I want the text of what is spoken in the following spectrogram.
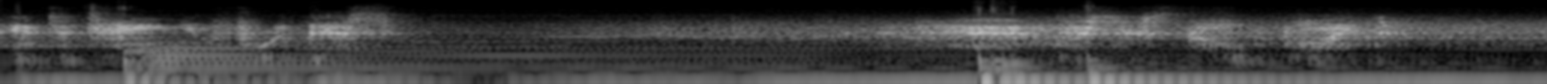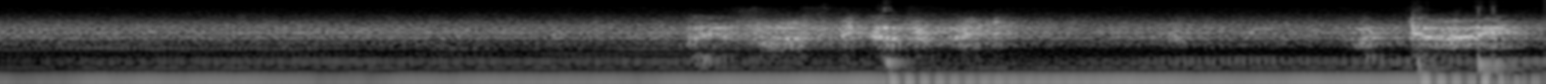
and detain you for this. And this is the whole point. Live off the government or die.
